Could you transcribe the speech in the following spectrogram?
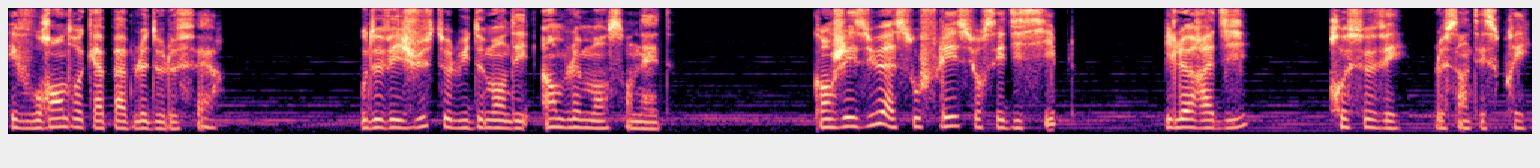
et vous rendre capable de le faire. Vous devez juste lui demander humblement son aide. Quand Jésus a soufflé sur ses disciples, il leur a dit, Recevez le Saint-Esprit.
